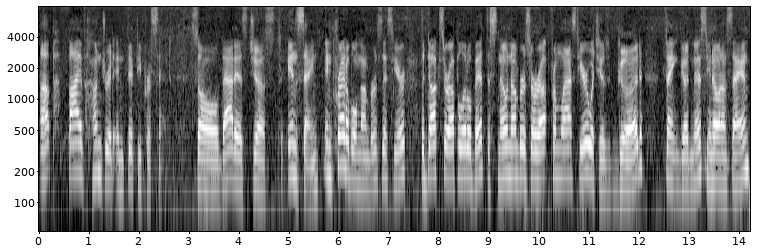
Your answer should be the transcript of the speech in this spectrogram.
up 550%. So that is just insane. Incredible numbers this year. The ducks are up a little bit. The snow numbers are up from last year, which is good. Thank goodness, you know what I'm saying?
